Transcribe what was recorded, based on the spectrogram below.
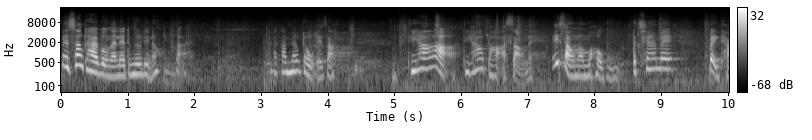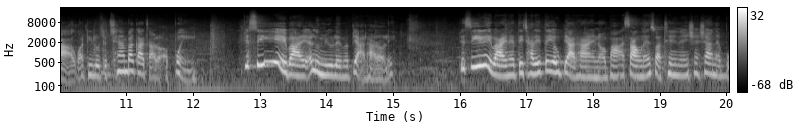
အဲစောက်ထားတဲ့ပုံစံလည်းတစ်မျိုးလေးနော်လှဒါကမြောက်တော့လေစောက်ဒီဟာကဒီဟာဘာအဆောင်လဲအိတ်ဆောင်တော့မဟုတ်ဘူးတချမ်းပဲပိတ်ထားတာကွာဒီလိုတချမ်းဘက်ကကြတော့အပွင့်ပစ္စည်းတွေပါတယ်အဲ့လိုမျိုးလည်းမပြထားတော့လေပစ္စည်းတွေပိုင်းနဲ့တေချာလေးတရုပ်ပြထားရင်တော့ဘာအဆောင်လဲဆိုတာထင်းထင်းရှားရှားနဲ့ပူ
